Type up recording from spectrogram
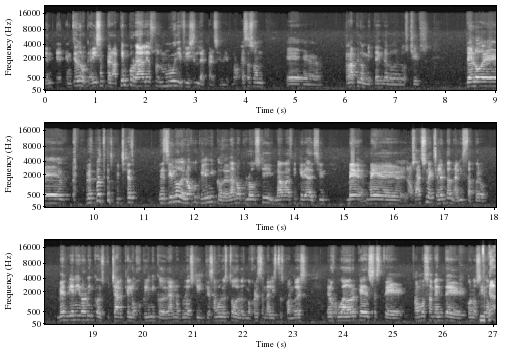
entiendo lo que dicen, pero a tiempo real eso es muy difícil de percibir, ¿no? Esas son, eh, rápido mi take de lo de los chips. De lo de, después te escuché decir lo del ojo clínico de Dan Oplowski, nada más que quería decir, me, me, o sea, es un excelente analista, pero me es bien irónico escuchar que el ojo clínico de Dan Orlovsky, que Samuel es todos los mejores analistas cuando es el jugador que es este famosamente conocido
